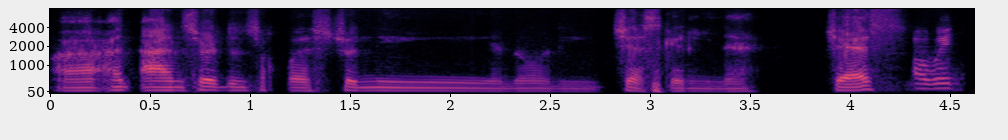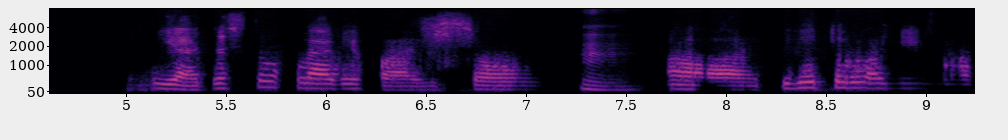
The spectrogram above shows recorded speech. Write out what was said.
uh, an answer dun sa question ni ano ni Chess kanina. Chess? Oh, wait. Yeah, just to clarify. So hmm. uh tinuturuan niyo yung mga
